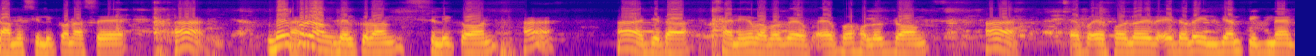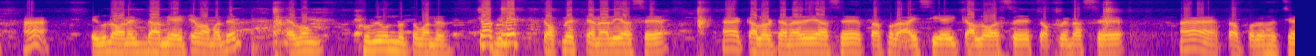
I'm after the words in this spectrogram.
দামি সিলিকন আছে হ্যাঁ? বেলকুর রং? বেলকু রং সিলিকন হ্যাঁ? হ্যাঁ যেটা শাইনিং এ ব্যবহার করে এরপর হলুদ রং হ্যাঁ এরপর হলো এটা হলো ইন্ডিয়ান পিগমেন্ট হ্যাঁ এগুলো অনেক দামি আইটেম আমাদের এবং খুবই উন্নত মানের। চকলেট চকলেট ট্যানারি আছে হ্যাঁ কালো ট্যানারি আছে তারপর আইসিআই কালো আছে চকলেট আছে হ্যাঁ তারপরে হচ্ছে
